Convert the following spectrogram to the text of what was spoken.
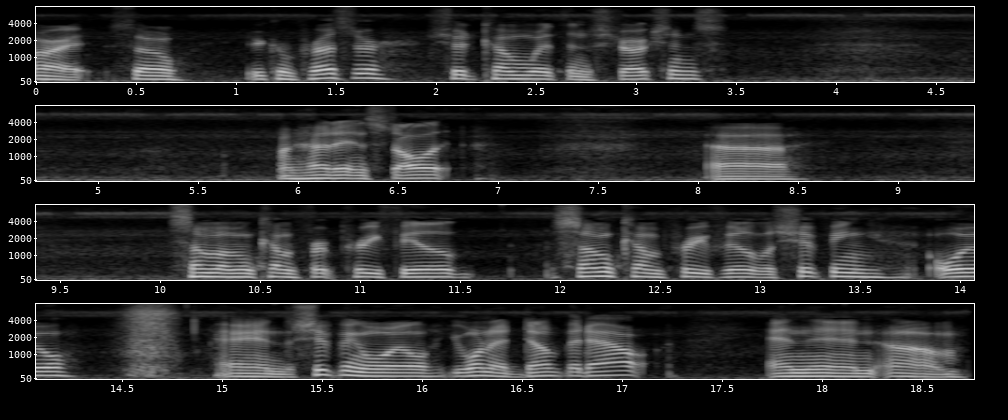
All right so your compressor should come with instructions on how to install it. Uh, some of them come pre-filled some come pre-filled with shipping oil. And the shipping oil you want to dump it out and then um,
